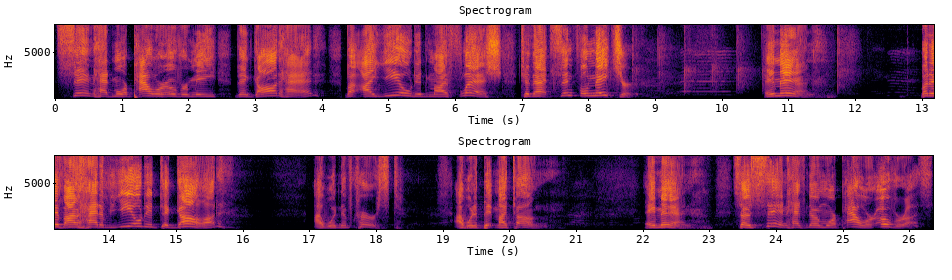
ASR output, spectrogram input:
sin had more power over me than God had, but I yielded my flesh to that sinful nature. Amen. But if I had have yielded to God, I wouldn't have cursed. I would have bit my tongue. Amen. So sin has no more power over us.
